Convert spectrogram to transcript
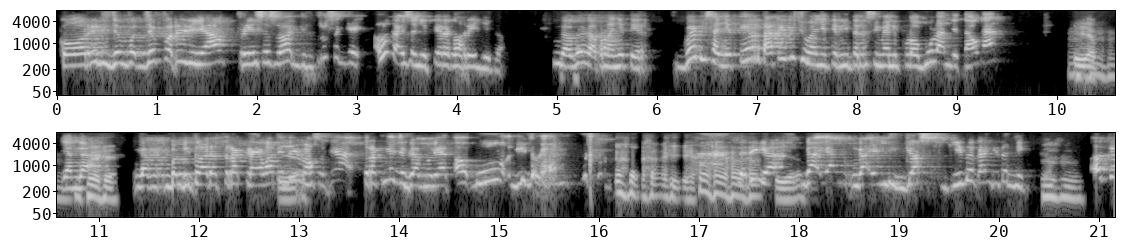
Kori dijemput-jemput ini ya princess lo gitu. Terus kayak lo gak bisa nyetir Kori gitu. Enggak, gue gak pernah nyetir. Gue bisa nyetir tapi itu cuma nyetir nyetir semen di Pulau Bulan gitu tau kan Iya. yang nggak nggak begitu ada truk lewat itu Iya. maksudnya truknya juga ngelihat oh bu gitu kan Iya. jadi nggak Iya. nggak yang nggak yang digas gitu kan kita di Mhm. oke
